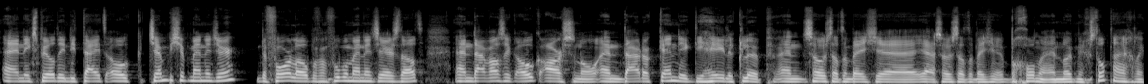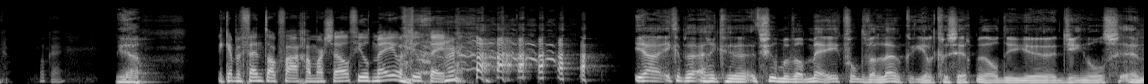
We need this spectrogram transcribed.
En ik speelde in die tijd ook Championship Manager. De voorloper van voetbalmanager is dat. En daar was ik ook Arsenal. En daardoor kende ik die hele club. En zo is dat een beetje, eh, ja, zo is dat een beetje begonnen en nooit meer gestopt eigenlijk. Oké. Ja. Ik heb een fan-talk vraag aan Marcel. Viel het mee of viel het tegen? Ja, ik heb er eigenlijk, eh, het viel me wel mee. Ik vond het wel leuk, eerlijk gezegd, met al die eh, jingles. En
